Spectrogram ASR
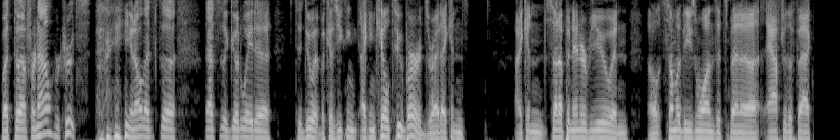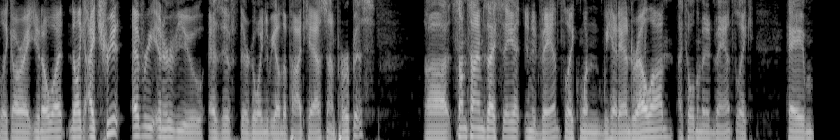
But uh, for now, recruits. you know, that's the that's a good way to to do it because you can I can kill two birds, right? I can I can set up an interview and uh, some of these ones it's been a after the fact like all right, you know what? Like I treat every interview as if they're going to be on the podcast on purpose. Uh, sometimes I say it in advance, like when we had Andrel on, I told him in advance, like, "Hey, I'm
